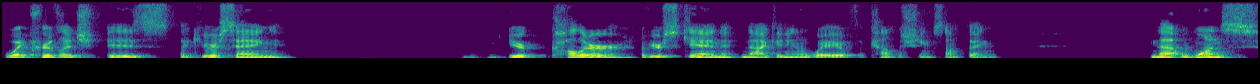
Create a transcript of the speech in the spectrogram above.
White privilege is like you were saying, your color of your skin not getting in the way of accomplishing something. Not once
